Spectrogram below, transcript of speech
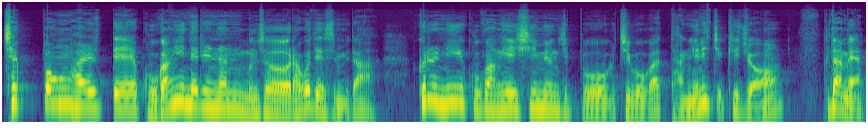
책봉할 때 국왕이 내리는 문서라고 되어 있습니다. 그러니 국왕의 시명지보, 지보가 당연히 찍히죠. 그 다음에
